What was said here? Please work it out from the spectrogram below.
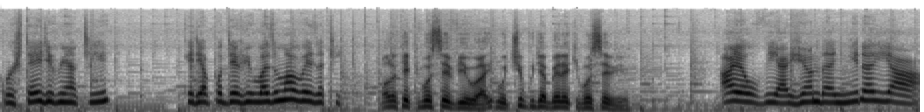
gostei de vir aqui, queria poder vir mais uma vez aqui. Fala o que, que você viu, o tipo de abelha que você viu. Ah, eu vi a jandanira e a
